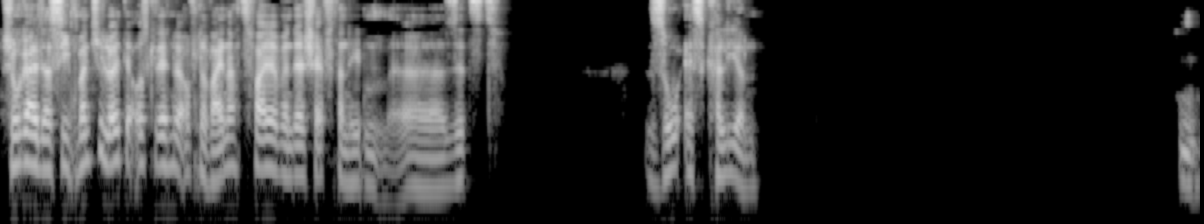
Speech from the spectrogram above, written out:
Schon geil, dass sich manche Leute ausgerechnet auf einer Weihnachtsfeier, wenn der Chef daneben äh, sitzt, so eskalieren. Hm.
